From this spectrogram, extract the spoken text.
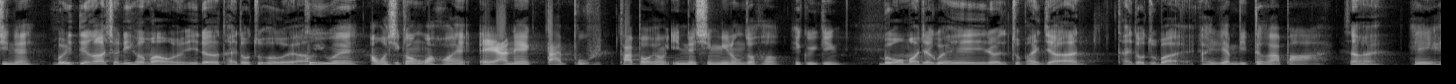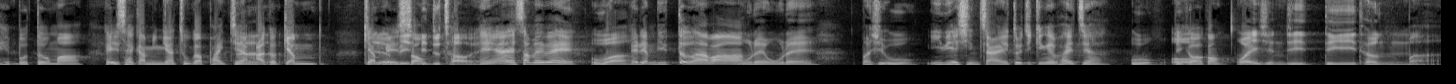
真的。无一定啊，像你好嘛，有迄个态度最好诶啊。贵话啊，我是讲我发现会安尼大部大部分因的生理拢做好，迄几间无我嘛食过迄个做歹食啊，态度做歹的，啊，迄念伫倒啊吧，啥货？迄迄无倒吗？迄会使甲物件煮甲歹食，嗯啊，佮咸咸袂爽嘿，安尼啥物买？有啊迄，念伫倒啊吧，有咧有咧，嘛是有伊你的身材对一间会歹食，有。你甲我哦讲，我以前伫伫汤圆嘛，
